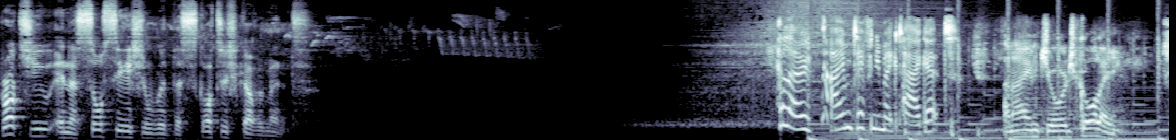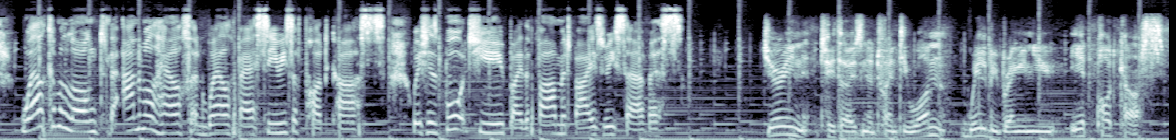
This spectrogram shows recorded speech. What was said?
Brought to you in association with the Scottish Government. Hello, I'm Tiffany Mactaggart. And I'm George Gawley. Welcome along to the Animal Health and Welfare series of podcasts, which is brought to you by the Farm Advisory Service. During 2021, we'll be bringing you eight podcasts.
